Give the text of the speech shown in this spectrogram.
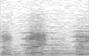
such a fright.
